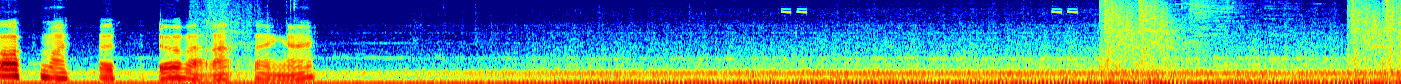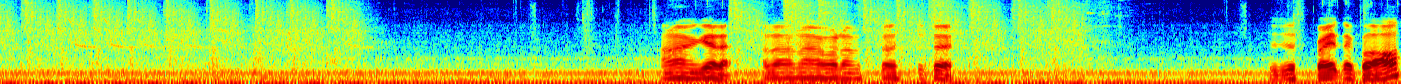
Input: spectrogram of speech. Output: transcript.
fuck am I supposed to do about that thing, eh? I don't get it. I don't know what I'm supposed to do. To just break the glass?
